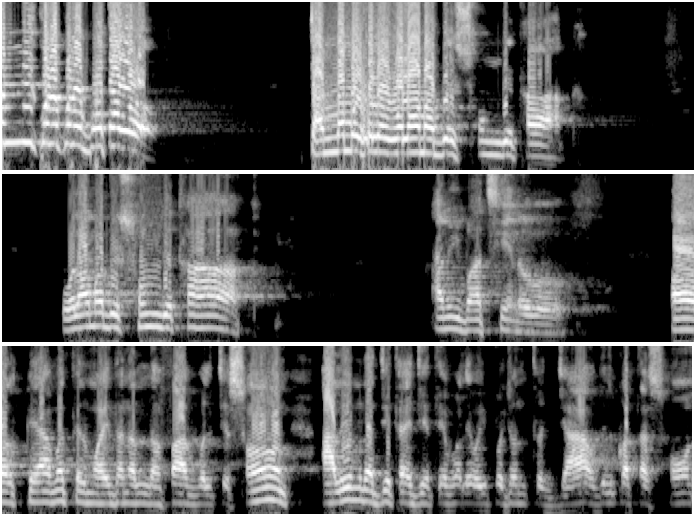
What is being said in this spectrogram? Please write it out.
এমনি করে করে বাঁচাবো চার নম্বর হলো, ওলামাদের সঙ্গে থাক। ওলামাদের সঙ্গে থাক। আমি বাঁচিয়ে নেব। কেয়ামতের ময়দান আল্লাহ পাক বলছে, শোন, আলেমরা যেটায় যেতে বলে, ওই পর্যন্ত যা, ওদের কথা শোন,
